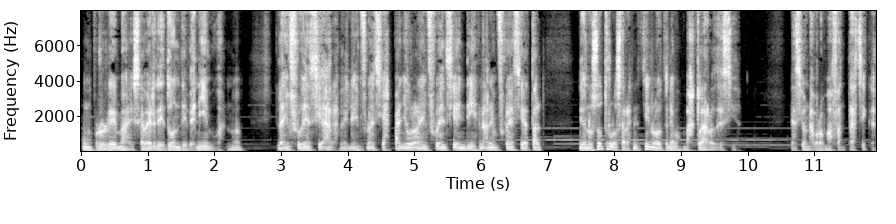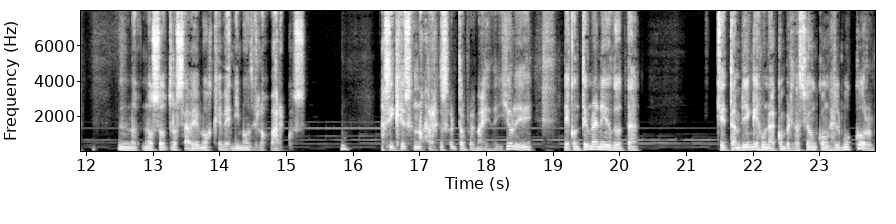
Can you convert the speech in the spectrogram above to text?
un problema de saber de dónde venimos, ¿no? La influencia árabe, la influencia española, la influencia indígena, la influencia tal. Y nosotros los argentinos lo tenemos más claro, decía. Y hacía una broma fantástica. nosotros sabemos que venimos de los barcos. Así que eso nos ha resuelto el problema. Y yo le, le conté una anécdota que también es una conversación con Helmut Kohl.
